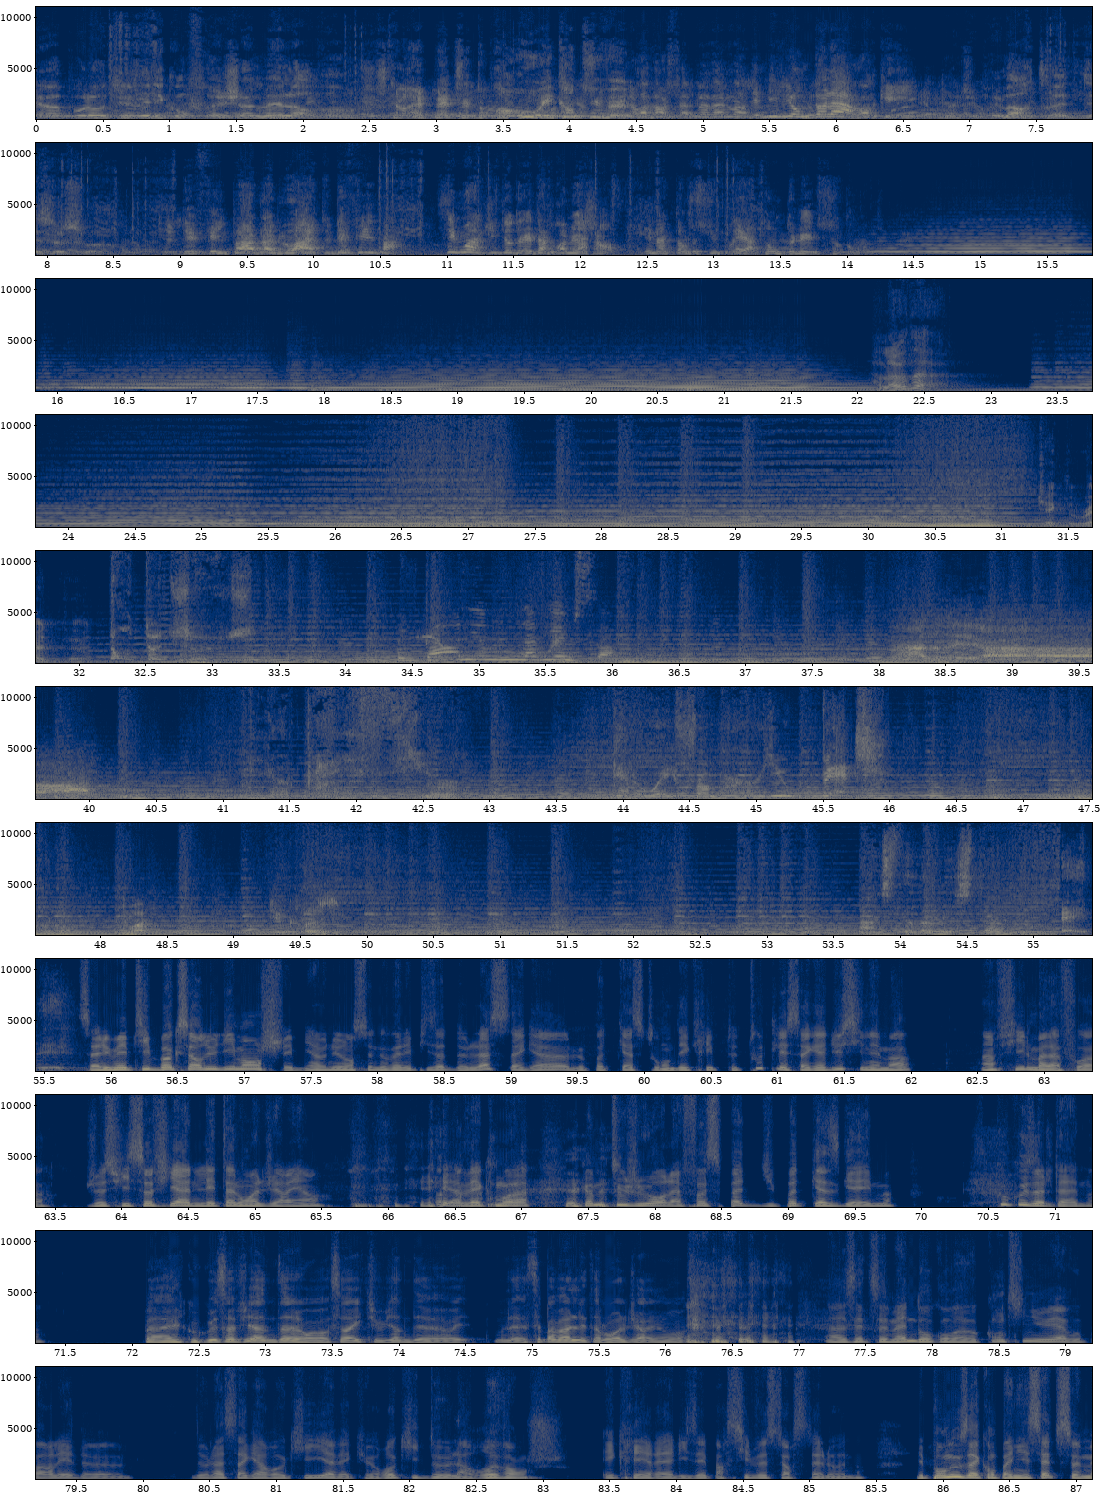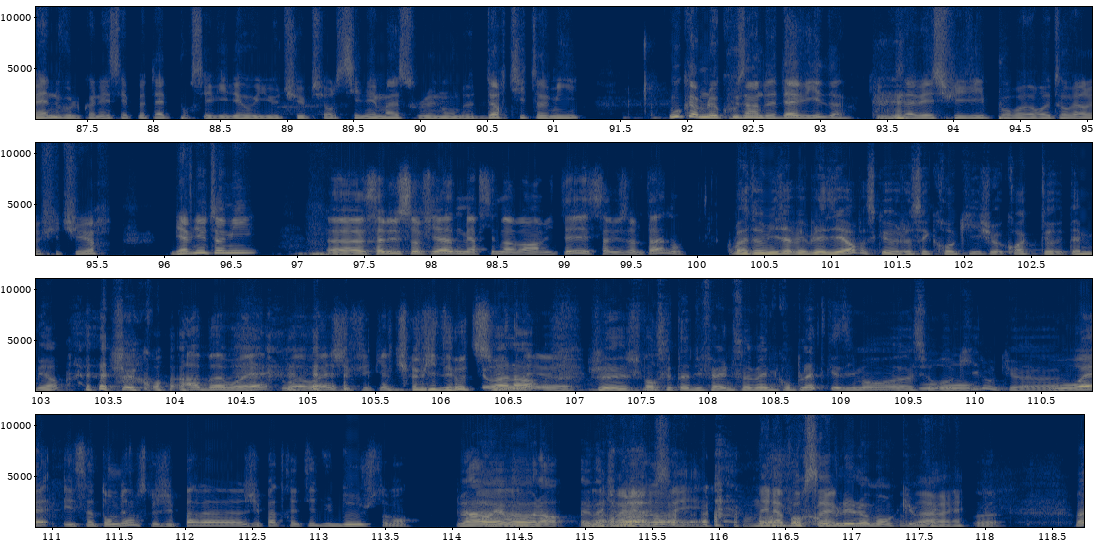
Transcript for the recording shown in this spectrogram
Et Apollo, tu avais dit qu'on ferait jamais la revanche. Je te le répète, je te prends où et quand tu veux. Une revanche, ça peut valoir des millions de dollars, Rocky. J'ai pris ma retraite dès ce soir. Te défile pas, Babois, te défile pas. C'est moi qui te donnais ta première chance. Et maintenant, je suis prêt à t'en donner une seconde. Hello there. Salut mes petits boxeurs du dimanche et bienvenue dans ce nouvel épisode de La Saga, le podcast où on décrypte toutes les sagas du cinéma, un film à la fois. Je suis Sofiane, l'étalon algérien, et avec moi, comme toujours, la fausse patte du podcast game. Coucou Zoltan. Bah, coucou Sofiane, c'est vrai que tu viens de. Oui, c'est pas mal les talons algériens. Euh, Cette semaine, donc, on va continuer à vous parler de, de la saga Rocky avec euh, Rocky 2, La Revanche, écrit et réalisé par Sylvester Stallone. Et pour nous accompagner cette semaine, vous le connaissez peut-être pour ses vidéos YouTube sur le cinéma sous le nom de Dirty Tommy, ou comme le cousin de David, qui nous avait suivi pour euh, Retour vers le futur. Bienvenue Tommy. Euh, salut Sofiane, merci de m'avoir invité. et Salut Zoltan. bah, Tommy, ça fait plaisir parce que je sais que Rocky, je crois que t'aimes bien. je crois. Ah bah ouais, ouais, ouais, j'ai fait quelques vidéos dessus. Voilà. euh, Je, je pense que tu as dû faire une semaine complète quasiment euh, sur. Rocky. Donc, euh, Ouais, et ça tombe bien parce que j'ai pas, j'ai pas traité du 2 justement. Bah ouais, Ah. bah voilà. Eh bah, Ah, tu Voilà, vois, ça y est, on est là pour ça. combler le manque. ouais. Ouais, ouais. Ouais,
